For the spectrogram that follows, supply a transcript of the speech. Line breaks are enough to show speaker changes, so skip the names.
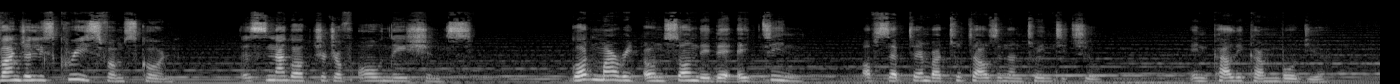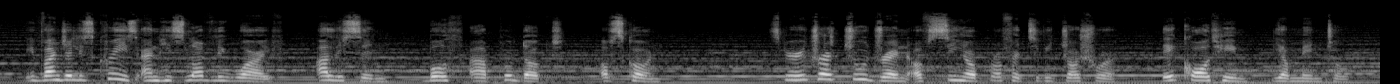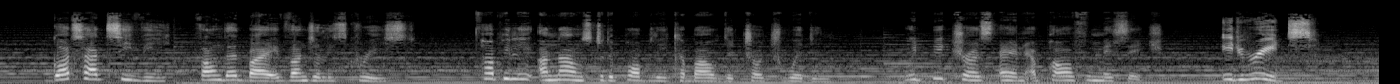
Evangelist Chris from SCOAN, the Synagogue Church of All Nations, got married on Sunday, the 18th of September 2022 in Cali, Colombia. Evangelist Chris and his lovely wife, Allison, both are product of SCOAN. Spiritual children of senior prophet TB Joshua, they called him their mentor. God's Heart TV, founded by Evangelist Chris, happily announced to the public about the church wedding with pictures and a powerful message. It reads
